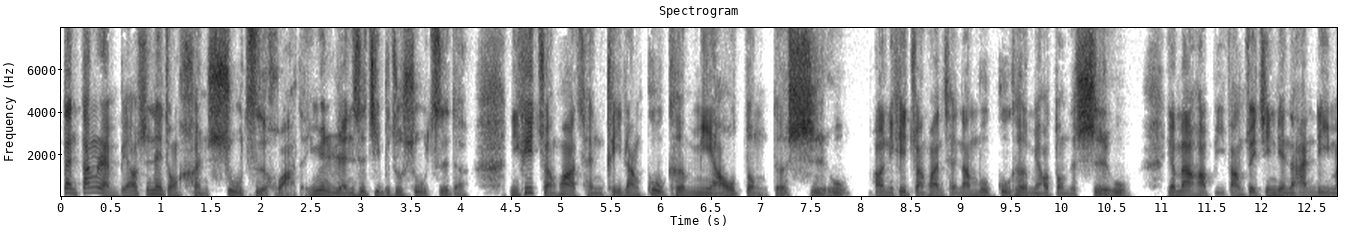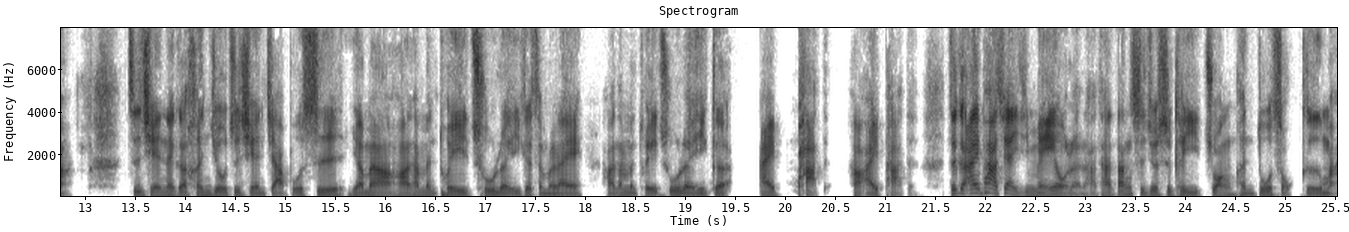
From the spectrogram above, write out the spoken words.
但当然不要是那种很数字化的，因为人是记不住数字的。你可以转化成可以让顾客秒懂的事物。哦，你可以转换成让顾顾客秒懂的事物，有没有？好，比方最经典的案例嘛，之前那个很久之前，贾博斯有没有？哈，他们推出了一个什么嘞？好，他们推出了一个 iPad，好，iPad，这个 iPad 现在已经没有了啦。它当时就是可以装很多首歌嘛。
